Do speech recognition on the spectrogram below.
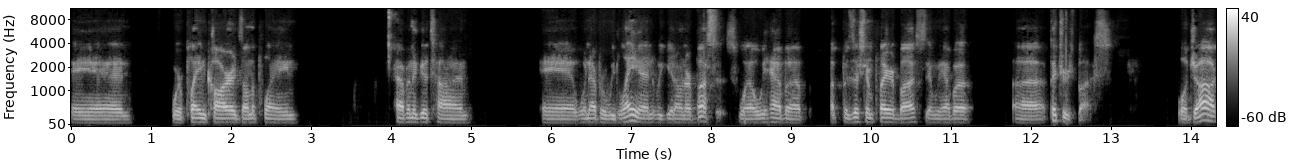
and we're playing cards on the plane, having a good time. And whenever we land, we get on our buses. Well, we have a, a position player bus and we have a, a pitcher's bus. Well, Joc,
